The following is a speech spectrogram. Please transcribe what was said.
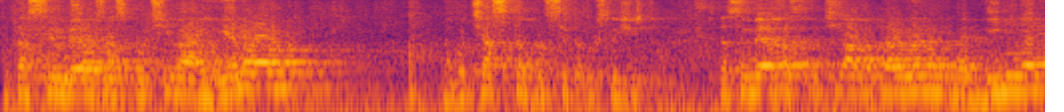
že ta symbioza spočívá jenom, nebo často prostě to uslyšíš, že ta symbioza spočívá opravdu jenom ve výměně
